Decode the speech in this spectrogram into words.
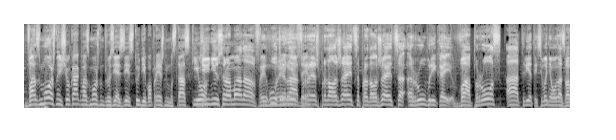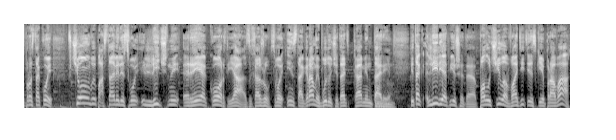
Возможно, еще как, возможно, друзья, здесь в студии по-прежнему Стас Кио. Денис Романов. И Мы утренний рады. фреш продолжается, продолжается рубрикой «Вопрос-ответ». И сегодня у нас вопрос такой. В чем вы поставили свой личный рекорд? Я захожу в свой инстаграм и буду читать комментарии. Итак, Лилия пишет, э, получила водительские права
